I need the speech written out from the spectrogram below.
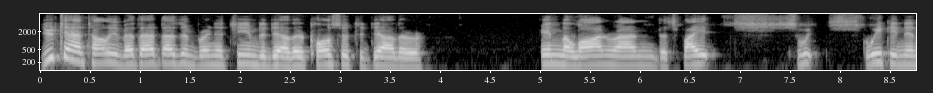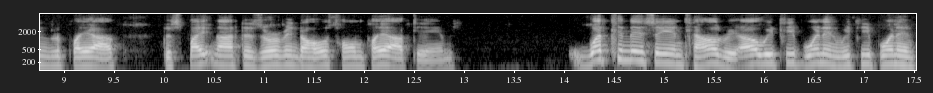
You can't tell me that that doesn't bring a team together, closer together in the long run, despite swe- squeaking into the playoff, despite not deserving to host home playoff games. What can they say in Calgary? Oh, we keep winning, we keep winning.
